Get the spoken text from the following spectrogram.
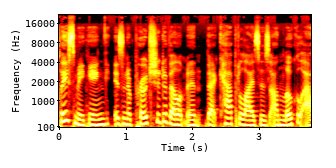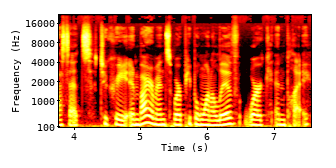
Placemaking is an approach to development that capitalizes on local assets to create environments where people want to live, work, and play.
